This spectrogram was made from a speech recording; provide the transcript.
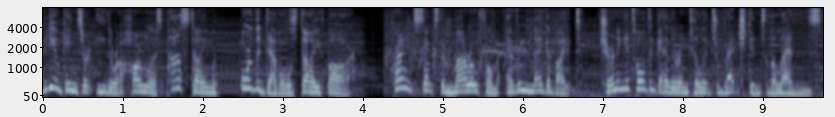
video games are either a harmless pastime or the devil's dive bar. Crank sucks the marrow from every megabyte, churning it all together until it's retched into the lens.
